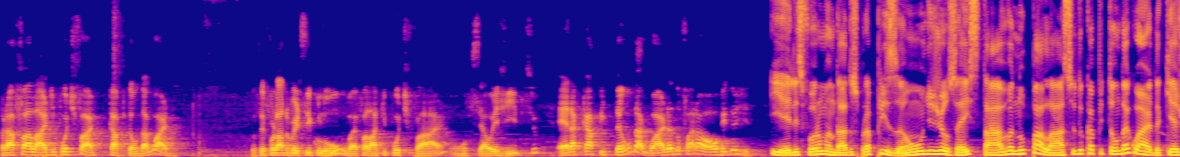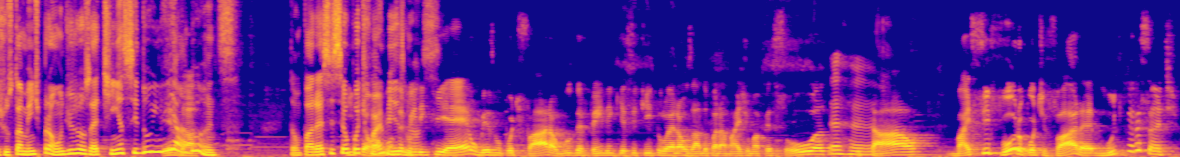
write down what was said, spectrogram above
para falar de Potifar, capitão da guarda. Se você for lá no versículo 1, vai falar que Potifar, um oficial egípcio, era capitão da guarda do faraó, o rei do Egito. E eles foram mandados para a prisão onde José estava no palácio do capitão da guarda, que é justamente para onde José tinha sido enviado Exato. antes. Então parece ser o então, Potifar alguns mesmo. Alguns defendem que é o mesmo Potifar, alguns defendem que esse título era usado para mais de uma pessoa uhum. e tal. Mas se for o Potifar, é muito interessante.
